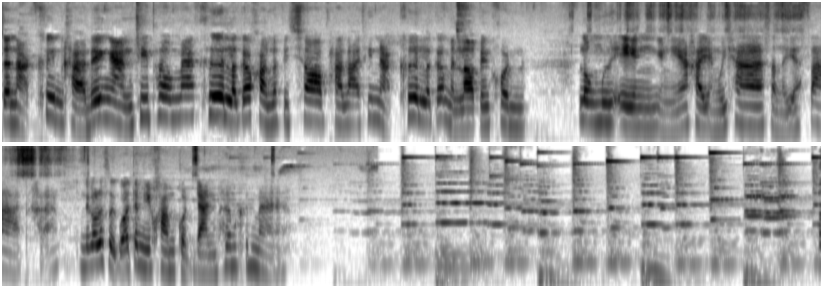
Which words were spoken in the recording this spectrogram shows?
จะหนักขึ้นค่ะด้วยงานที่เพิ่มมากขึ้น แล้วก็ความรับผิดชอบภาระที่หนักขึ้น แล้วก็เหมือนเราเป็นคน ลงมือเองอย่างเงี้ยค่ะ อย่างวิชาศัลยศาสตร์ค่ะ แล้วก็รู้สึกว่าจะมีความกดดันเพิ่มขึ้นมาเอ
